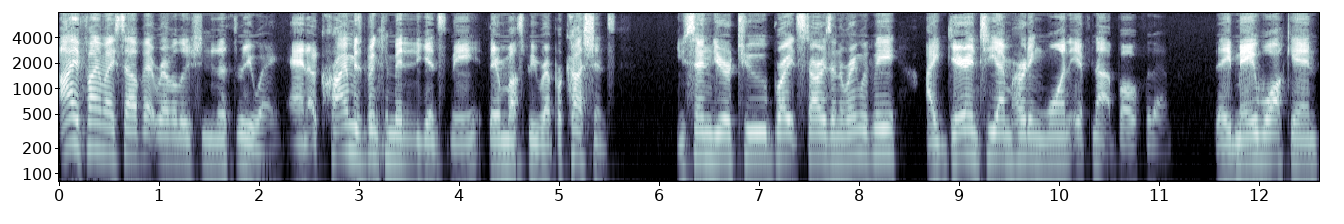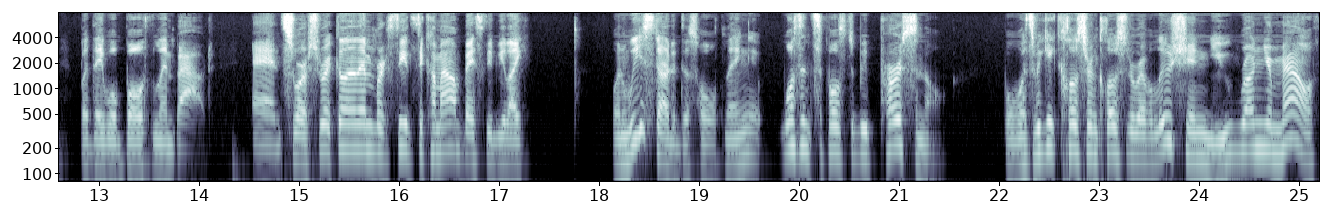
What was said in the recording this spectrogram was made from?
I find myself at Revolution in a three-way, and a crime has been committed against me. There must be repercussions. You send your two bright stars in a ring with me, I guarantee I'm hurting one, if not both of them. They may walk in, but they will both limp out. And Swerve Strickland then proceeds to come out and basically be like, when we started this whole thing, it wasn't supposed to be personal. But as we get closer and closer to Revolution, you run your mouth.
